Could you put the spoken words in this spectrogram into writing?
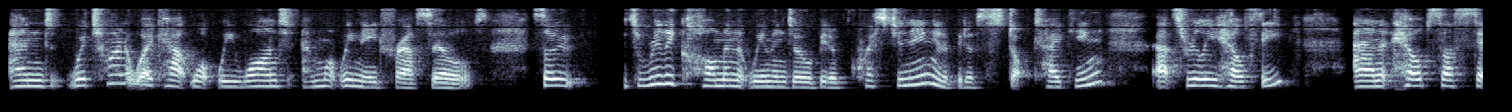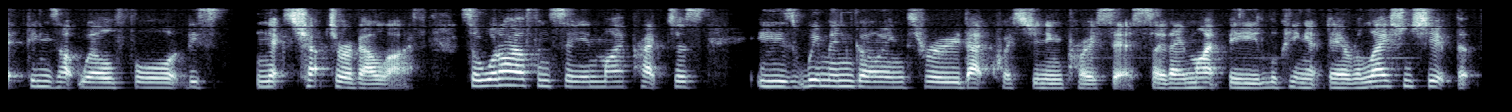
And we're trying to work out what we want and what we need for ourselves. So it's really common that women do a bit of questioning and a bit of stock taking. That's really healthy. And it helps us set things up well for this next chapter of our life. So, what I often see in my practice is women going through that questioning process. So, they might be looking at their relationship that,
